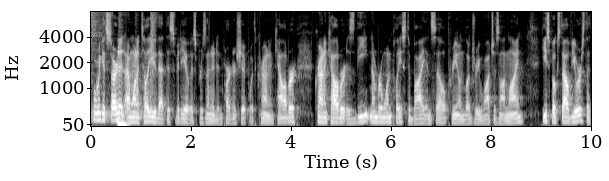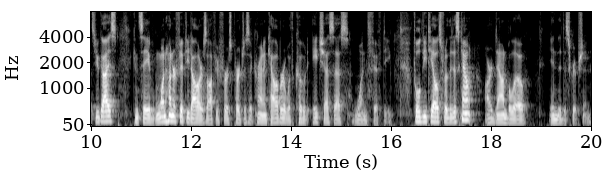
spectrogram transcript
Before we get started, I want to tell you that this video is presented in partnership with Crown and Caliber. Crown and Caliber is the number one place to buy and sell pre-owned luxury watches online. He Spoke Style viewers, that's you guys, can save $150 off your first purchase at Crown and Caliber with code HSS150. Full details for the discount are down below in the description.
